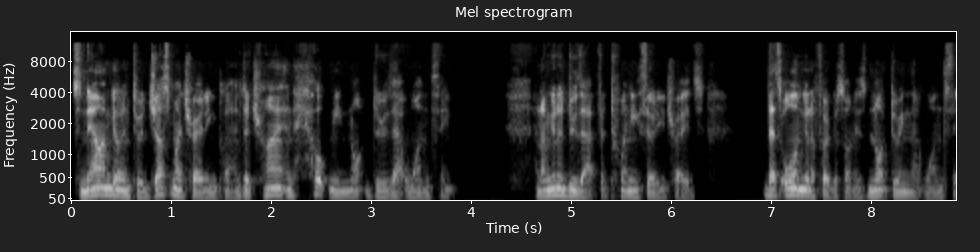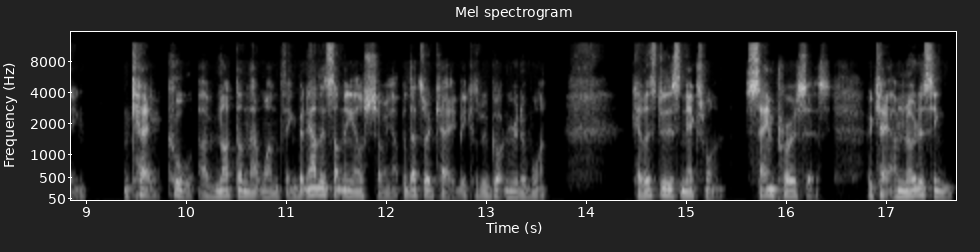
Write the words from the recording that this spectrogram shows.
So now I'm going to adjust my trading plan to try and help me not do that one thing. And I'm going to do that for 20, 30 trades. That's all I'm going to focus on is not doing that one thing. Okay, cool. I've not done that one thing, but now there's something else showing up, but that's okay because we've gotten rid of one. Okay, let's do this next one. Same process. Okay, I'm noticing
